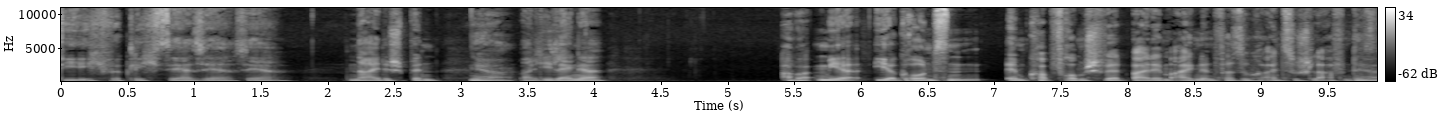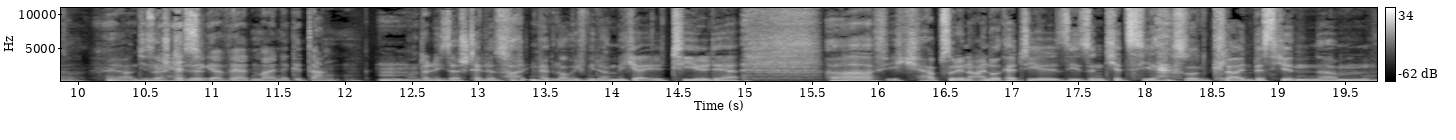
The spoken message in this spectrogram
die ich wirklich sehr, sehr, sehr neidisch bin. Ja. Weil je länger Aber mir ihr Grunzen im Kopf rumschwirrt bei dem eigenen Versuch einzuschlafen, desto Ja, an dieser Stelle- hässiger werden meine Gedanken. Hm, und an dieser Stelle sollten wir, glaube ich, wieder Michael Thiel, der, ah, ich habe so den Eindruck, Herr Thiel, Sie sind jetzt hier so ein klein bisschen, ähm,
